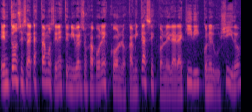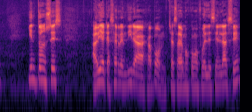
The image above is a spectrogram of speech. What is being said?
Entonces acá estamos en este universo japonés con los kamikazes, con el harakiri, con el bullido. Y entonces había que hacer rendir a Japón. Ya sabemos cómo fue el desenlace.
